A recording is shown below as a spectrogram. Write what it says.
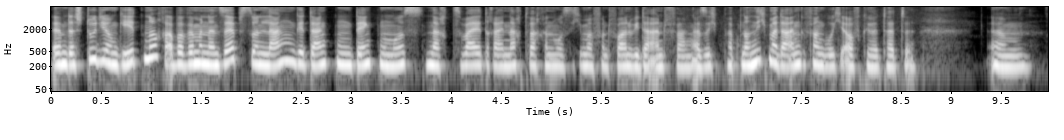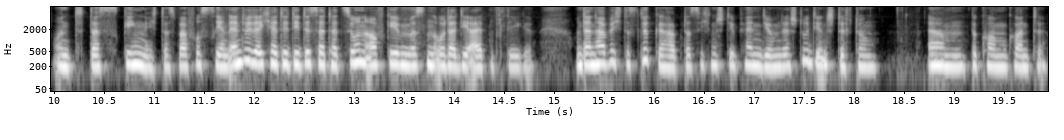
ähm, das Studium geht noch, aber wenn man dann selbst so einen langen Gedanken denken muss, nach zwei, drei Nachtwachen muss ich immer von vorn wieder anfangen. Also ich habe noch nicht mal da angefangen, wo ich aufgehört hatte. Ähm, und das ging nicht. Das war frustrierend. Entweder ich hätte die Dissertation aufgeben müssen oder die Altenpflege. Und dann habe ich das Glück gehabt, dass ich ein Stipendium der Studienstiftung ähm, bekommen konnte.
